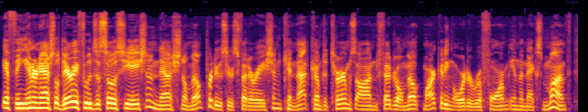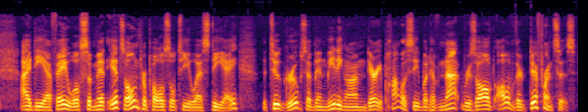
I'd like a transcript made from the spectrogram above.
If the International Dairy Foods Association and National Milk Producers Federation cannot come to terms on federal milk marketing order reform in the next month, IDFA will submit its own proposal to USDA. The two groups have been meeting on dairy policy but have not resolved all of their differences.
